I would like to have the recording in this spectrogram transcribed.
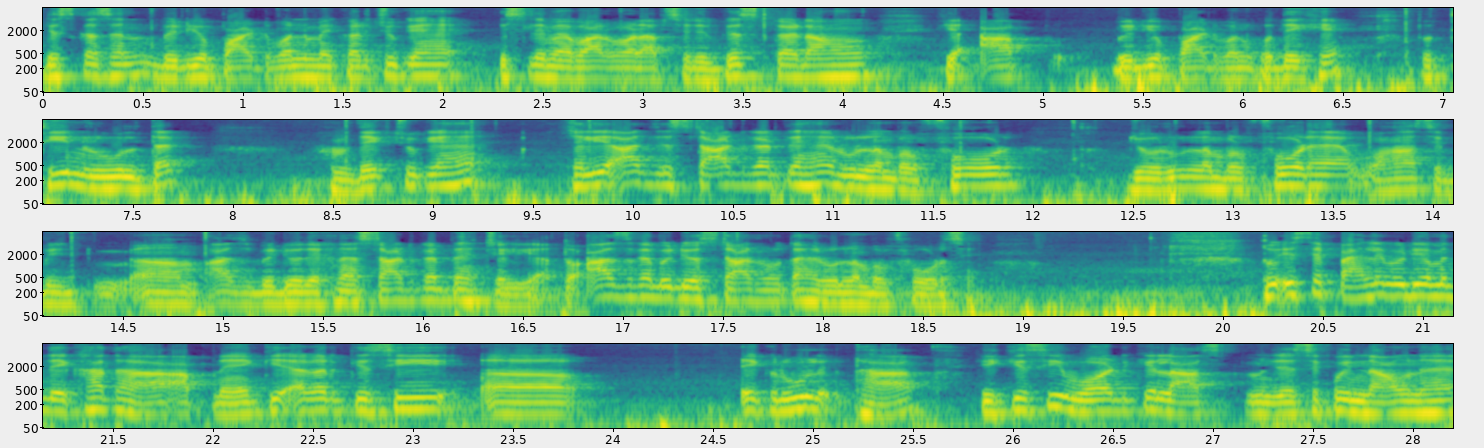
discussion video part one में कर चुके हैं। इसलिए मैं बार बार आपसे रिक्वेस्ट कर रहा हूँ कि आप वीडियो पार्ट वन को देखें। तो तीन रूल तक हम देख चुके हैं। चलिए आज स्टार्ट करते हैं रूल नंबर फोर जो रूल नंबर फोर है वहाँ से भी आज वीडियो देखना स्टार्ट करते हैं। चलिए तो आज का वीडियो स्टार्ट होता है रूल नंबर फोर से। तो इससे पहले वीडियो में देखा था आपने कि अगर किसी एक रूल था कि किसी वर्ड के लास्ट में जैसे कोई नाउन है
